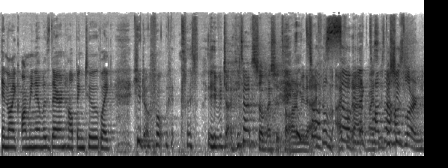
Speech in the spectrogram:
And like Armina was there and helping too, like you know. he, talk, he talks so much to Army. He I feel, I so- feel bad like, for myself, but she's learned.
